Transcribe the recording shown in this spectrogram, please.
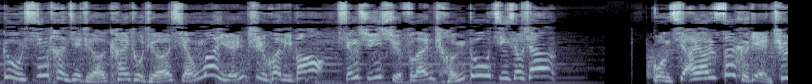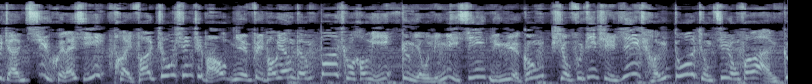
购新探界者、开拓者享万元置换礼包，详询雪佛兰成都经销商。广汽埃安三河店车展聚会来袭，派发终身质保、免费保养等八重好礼，更有零利息、零月供、首付低至一成多种金融方案供。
